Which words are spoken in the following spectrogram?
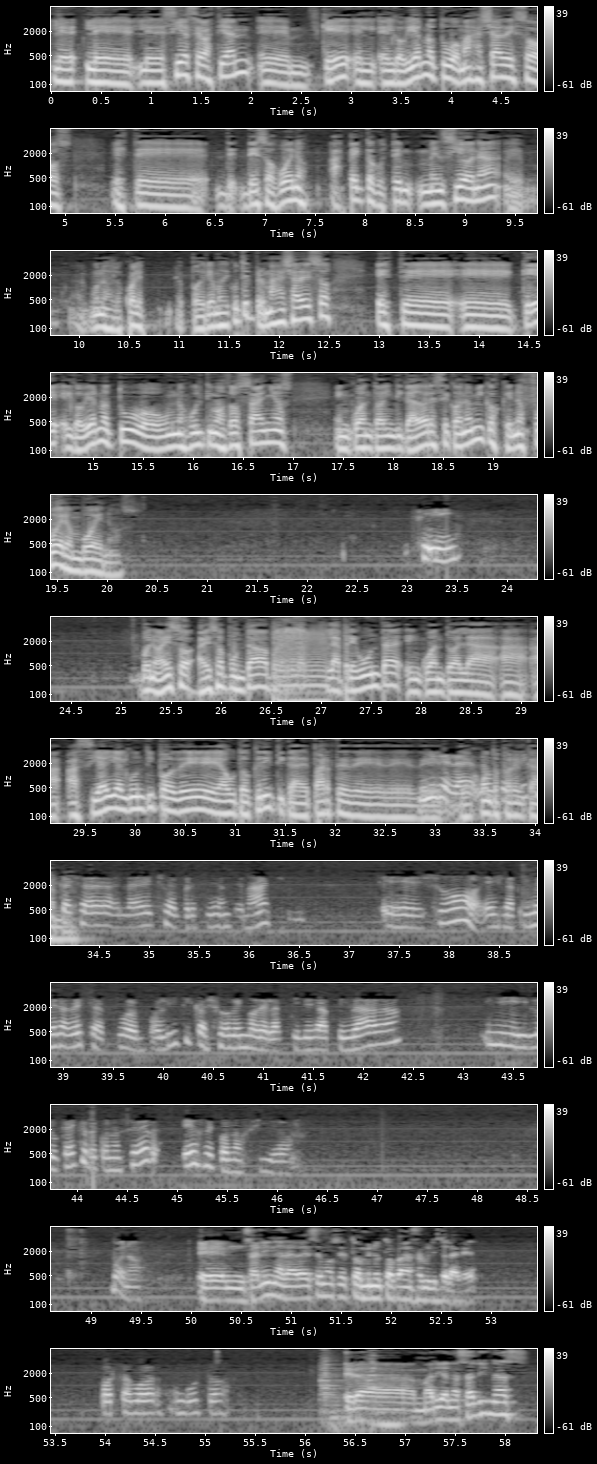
Le, le, le decía Sebastián eh, que el, el gobierno tuvo más allá de esos este, de, de esos buenos aspectos que usted menciona, eh, algunos de los cuales podríamos discutir, pero más allá de eso, este, eh, que el gobierno tuvo unos últimos dos años en cuanto a indicadores económicos que no fueron buenos. Sí, Bueno, a eso, a eso apuntaba por ejemplo, la pregunta en cuanto a la, a, a- a si hay algún tipo de autocrítica de parte de, de- de- Mire, la, de la Juntos por el autocrítica Cambio. ya la ha hecho el presidente Macri. Eh, yo es la primera vez que actúo en política, yo vengo de la actividad privada y lo que hay que reconocer es reconocido. bueno. Eh, Salinas, le agradecemos estos minutos para del Aire. Por favor, un gusto. Era Mariana Salinas,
